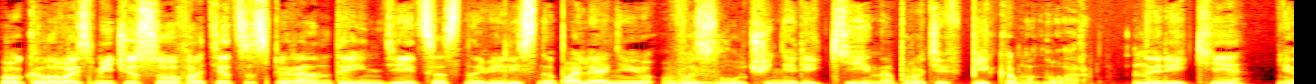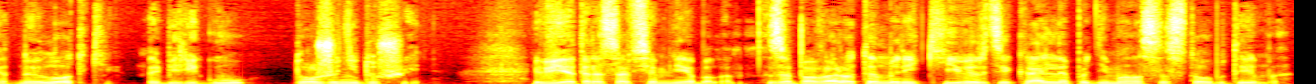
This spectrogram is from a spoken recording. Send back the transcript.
Около восьми часов отец аспиранта и индейцы остановились на поляне в излучине реки напротив пика Мануар. На реке ни одной лодки, на берегу тоже ни души. Ветра совсем не было. За поворотом реки вертикально поднимался столб дыма.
